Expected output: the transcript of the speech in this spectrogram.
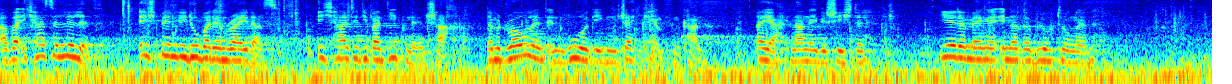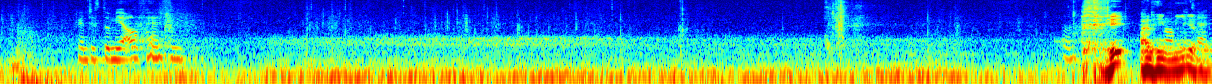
aber ich heiße Lilith. Ich bin wie du bei den Raiders. Ich halte die Banditen in Schach, damit Roland in Ruhe gegen Jack kämpfen kann. Naja, lange Geschichte. Jede Menge innere Blutungen. Könntest du mir aufhelfen? Ich brauche eine Reanimieren.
